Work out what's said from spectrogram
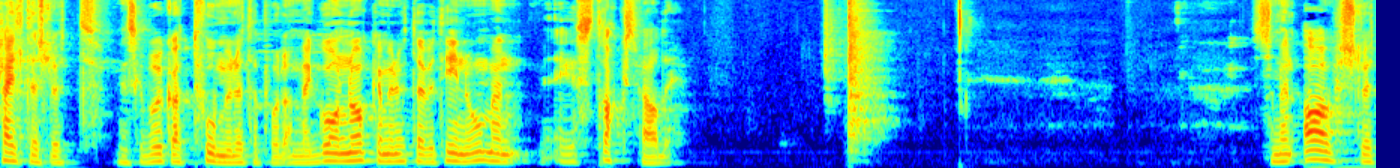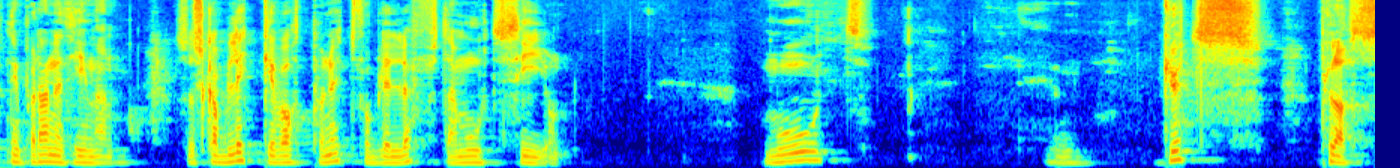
Helt til slutt. Vi skal bruke to minutter på det. Vi går noen minutter over tid nå, men jeg er straks ferdig. Som en avslutning på denne timen så skal blikket vårt på nytt få bli løfta mot Sion. Mot eh, Guds plass.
